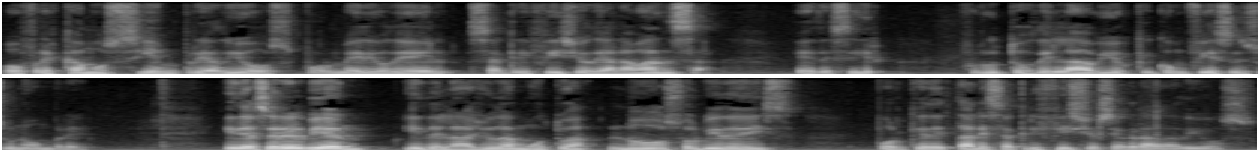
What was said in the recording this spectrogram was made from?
ofrezcamos siempre a Dios, por medio de Él, sacrificio de alabanza, es decir, frutos de labios que confiesen su nombre. Y de hacer el bien y de la ayuda mutua, no os olvidéis, porque de tales sacrificios se agrada a Dios.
